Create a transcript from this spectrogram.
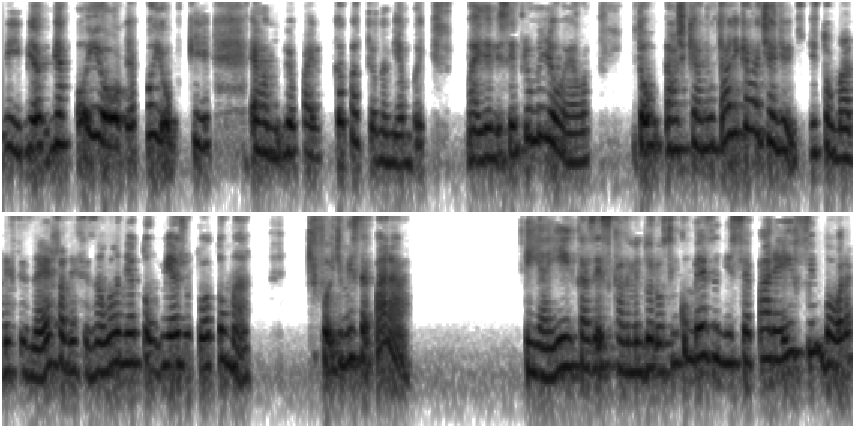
me, me, apoiou, me apoiou, porque ela, meu pai nunca bateu na minha mãe, mas ele sempre humilhou ela. Então, acho que a vontade que ela tinha de, de tomar decisão, essa decisão, ela me, me ajudou a tomar, que foi de me separar. E aí, esse casamento durou cinco meses, me separei e fui embora,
